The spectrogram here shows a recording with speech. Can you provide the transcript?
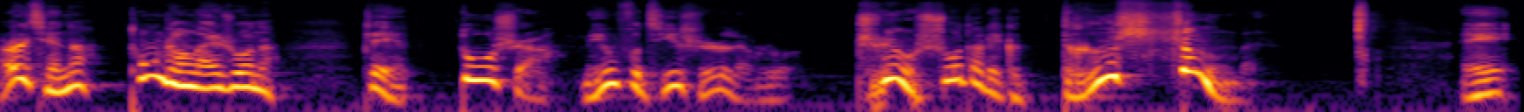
而且呢，通常来说呢，这。都是啊，名副其实的两说。只有说到这个德胜门，哎，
